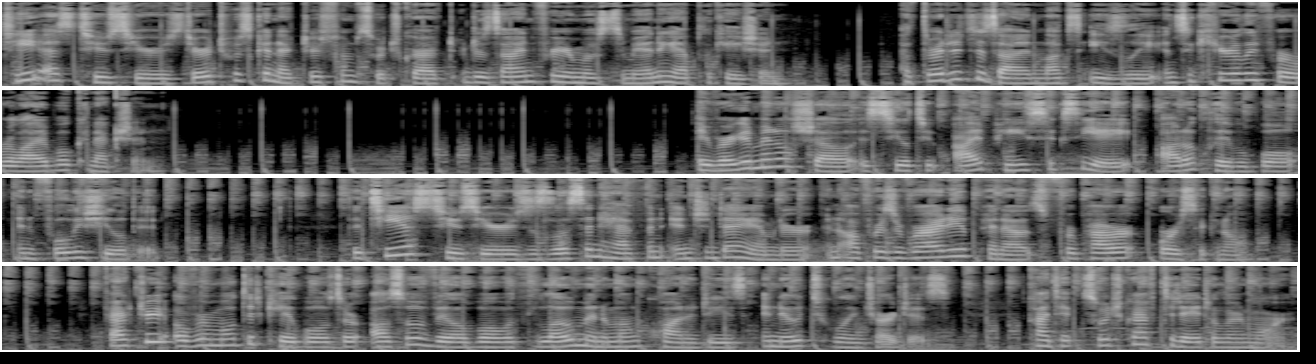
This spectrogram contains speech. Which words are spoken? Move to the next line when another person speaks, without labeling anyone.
TS2 series Dura Twist connectors from Switchcraft are designed for your most demanding application. A threaded design locks easily and securely for a reliable connection. A rugged metal shell is sealed to IP68, autoclavable, and fully shielded. The TS2 series is less than half an inch in diameter and offers a variety of pinouts for power or signal. Factory overmolded cables are also available with low minimum quantities and no tooling charges. Contact Switchcraft today to learn more.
